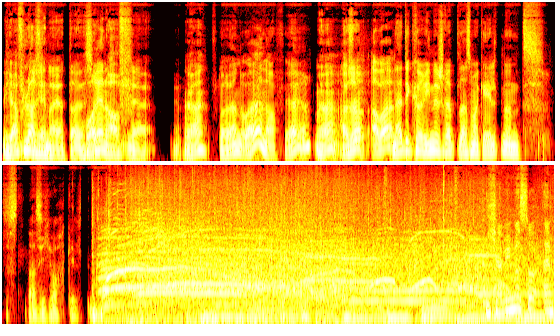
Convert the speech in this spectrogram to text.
Ja, Das, Florian. naja, da ist Ohren auf. Ja, ja. Florian, Ohren auf, ja, ja. ja, also, aber Nein, die Corinne schreibt, lass mal gelten und das lasse ich auch gelten. Ich habe immer so ein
